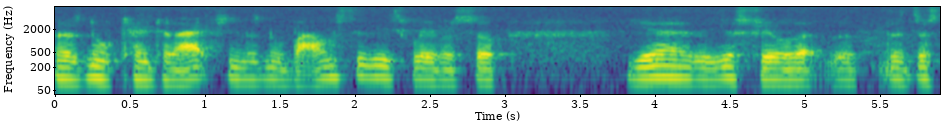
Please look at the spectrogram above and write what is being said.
there's no counteraction, there's no balance to these flavours, so yeah, they just feel that they're, just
